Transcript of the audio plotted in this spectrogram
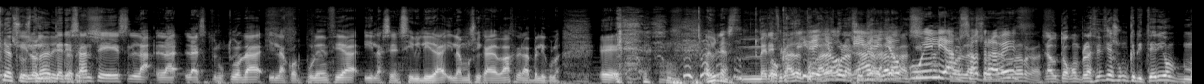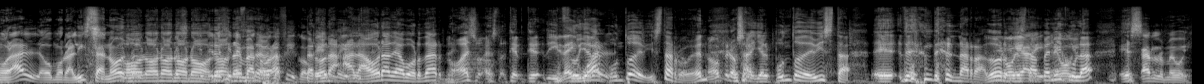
que sí que lo interesante es la, la- la estructura y la corpulencia y la sensibilidad y la música de Bach de la película. Eh, Hay unas- Tocada- que- Y de con las y de largas. Williams Con otra vez. largas. la autocomplacencia es un criterio moral o moralista, ¿no? No, no, no, no, no, criterio no, no, cinematográfico. Perdona, ¿qué me a la hora de abordar, no, eso, esto influye igual. al punto de vista, Rubén. No, pero o sea, y el punto de vista eh, de- del narrador de esta película es Carlos, me voy.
